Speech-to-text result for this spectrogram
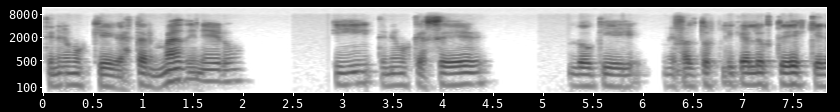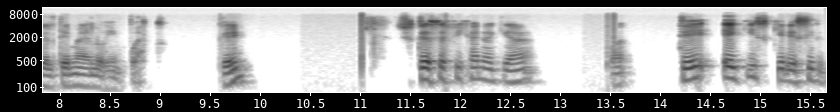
tenemos que gastar más dinero y tenemos que hacer lo que me faltó explicarle a ustedes, que era el tema de los impuestos. ¿Ok? Si ustedes se fijan acá, TX quiere decir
